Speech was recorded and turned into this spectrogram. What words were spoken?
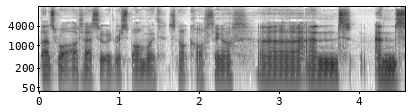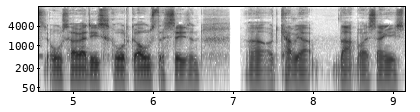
that's what Arteta would respond with. It's not costing us, uh, and and also Eddie's scored goals this season. Uh, I'd caveat that by saying he's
